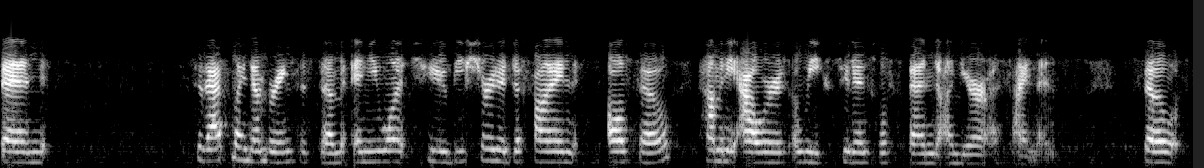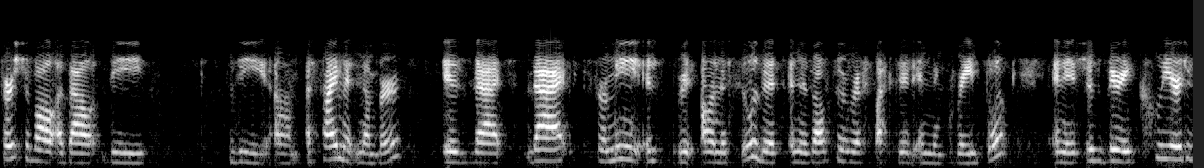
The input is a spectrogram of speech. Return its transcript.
then, so that's my numbering system. And you want to be sure to define also how many hours a week students will spend on your assignments. So first of all about the, the um, assignment number is that that for me is on the syllabus and is also reflected in the grade book and it's just very clear to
